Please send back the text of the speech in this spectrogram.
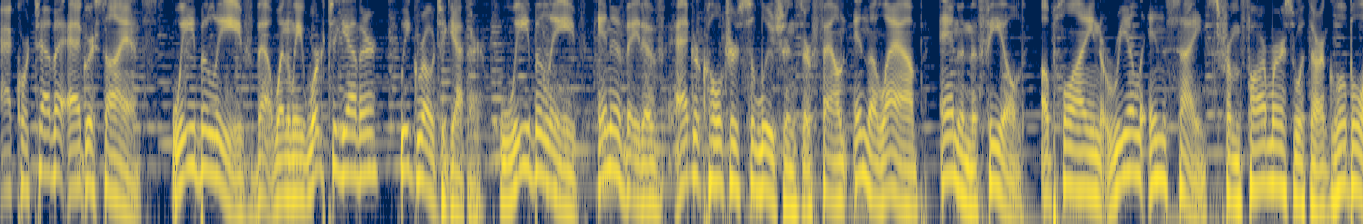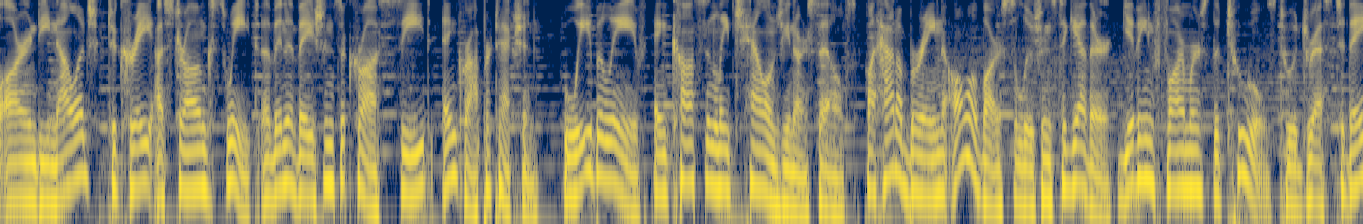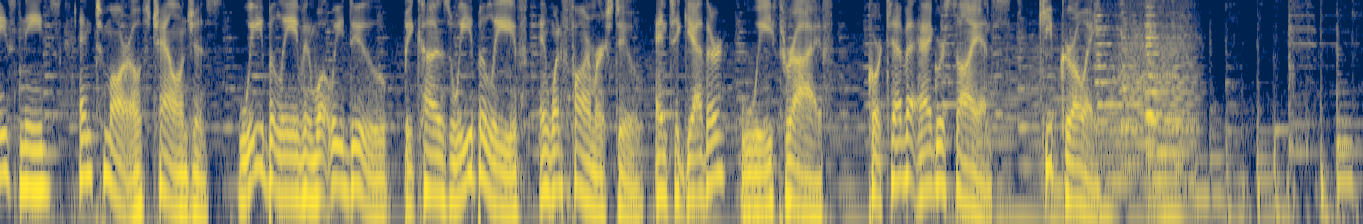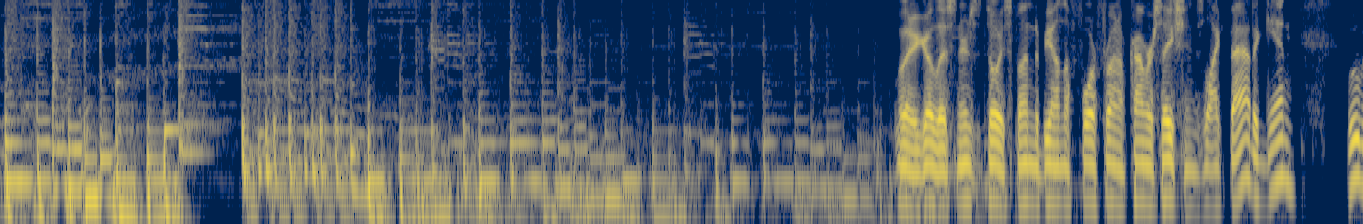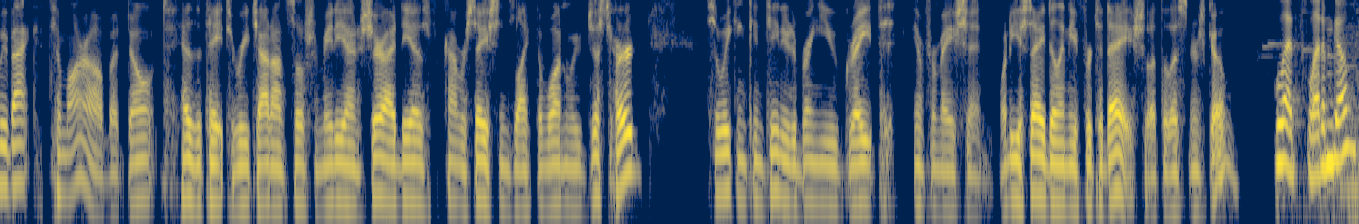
At Corteva Agriscience, we believe that when we work together, we grow together. We believe innovative agriculture solutions are found in the lab and in the field, applying real insights from farmers with our global R&D knowledge to create a strong suite of innovations across seed and crop protection. We believe in constantly challenging ourselves on how to bring all of our solutions together, giving farmers the tools to address today's needs and tomorrow's challenges. We believe in what we do because we believe in what farmers do, and together we thrive. Corteva Agriscience. Keep growing. Well, there you go, listeners. It's always fun to be on the forefront of conversations like that. Again, we'll be back tomorrow, but don't hesitate to reach out on social media and share ideas for conversations like the one we've just heard so we can continue to bring you great information. What do you say, Delaney, for today? Should let the listeners go? Let's let them go.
